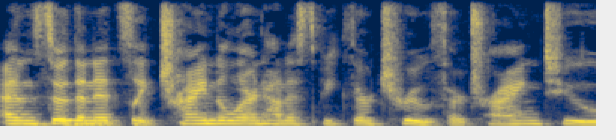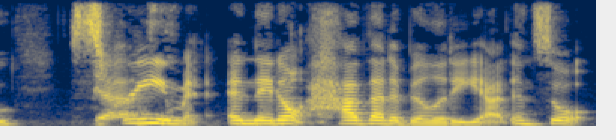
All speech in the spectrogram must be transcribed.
And so then mm-hmm. it's like trying to learn how to speak their truth or trying to scream yes. and they don't have that ability yet. And so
